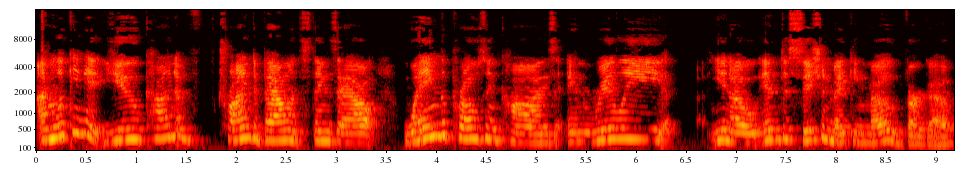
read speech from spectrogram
I'm looking at you kind of trying to balance things out, weighing the pros and cons, and really, you know, in decision-making mode, Virgo.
